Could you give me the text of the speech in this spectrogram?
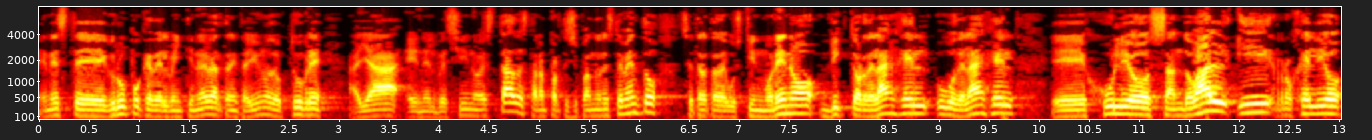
en este grupo que del 29 al 31 de octubre allá en el vecino estado estarán participando en este evento. Se trata de Agustín Moreno, Víctor del Ángel, Hugo del Ángel, eh, Julio Sandoval y Rogelio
